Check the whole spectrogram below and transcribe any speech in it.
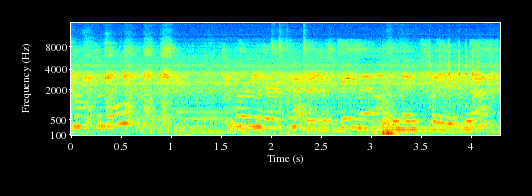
comfortable? Totally okay. to Just bend that underneath there, yeah?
